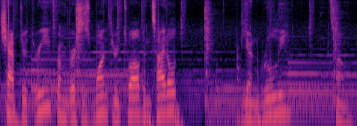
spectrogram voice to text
chapter 3, from verses 1 through 12, entitled The Unruly Tongue.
